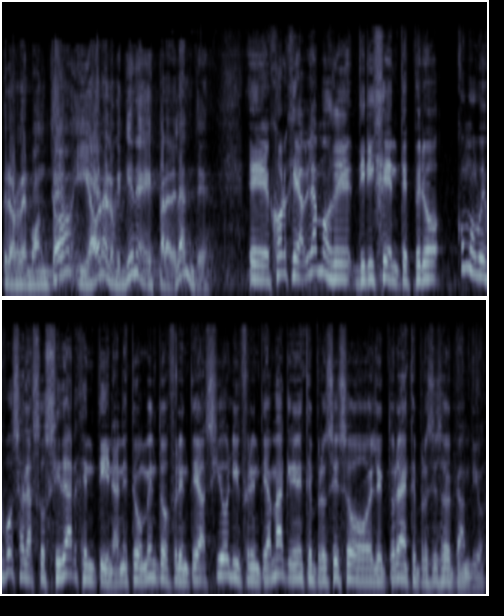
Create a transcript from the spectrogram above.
pero remontó y ahora lo que tiene es para adelante. Eh, Jorge, hablamos de dirigentes, pero ¿cómo ves vos a la sociedad argentina en este momento frente a Scioli, frente a Macri, en este proceso electoral, en este proceso de cambio?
